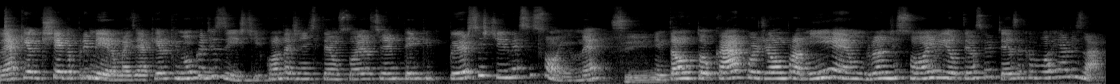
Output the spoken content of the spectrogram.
não é aquele que chega primeiro, mas é aquele que nunca desiste. E quando a gente tem um sonho, a gente tem que persistir nesse sonho, né? Sim. Então, tocar acordeão pra mim é um grande sonho e eu tenho certeza que eu vou realizar.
